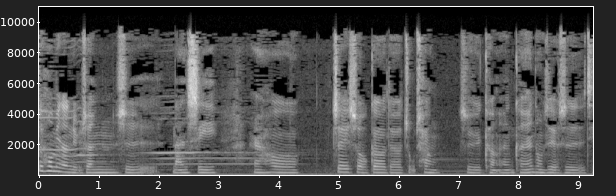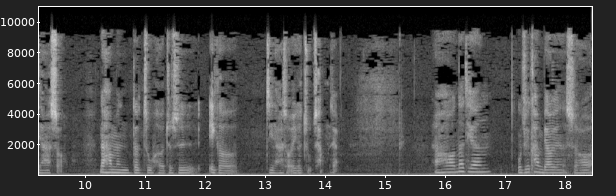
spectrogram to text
最后面的女生是南希，然后这首歌的主唱是肯恩，肯恩同时也是吉他手，那他们的组合就是一个吉他手一个主唱这样。然后那天我去看表演的时候，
